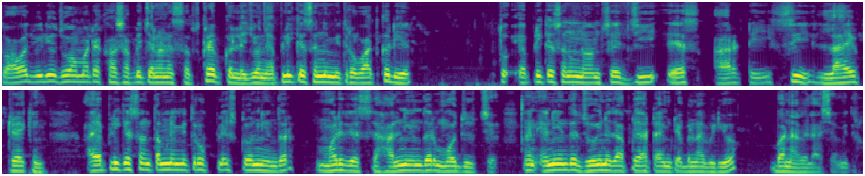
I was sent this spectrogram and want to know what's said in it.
તો આવા જ વીડિયો જોવા માટે ખાસ આપણી ચેનલને સબસ્ક્રાઈબ કરી લેજો અને એપ્લિકેશનની મિત્રો વાત કરીએ તો એપ્લિકેશનનું નામ છે G S R T C, live tracking. આ એપ્લિકેશન તમને મિત્રો પ્લે સ્ટોરની અંદર મળી રહેશે. હાલની અંદર મોજૂદ છે. અને એની અંદર જોઈને જ આપણે આ ટાઈમ ટેબલના વીડિયો બનાવેલા છે મિત્રો.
